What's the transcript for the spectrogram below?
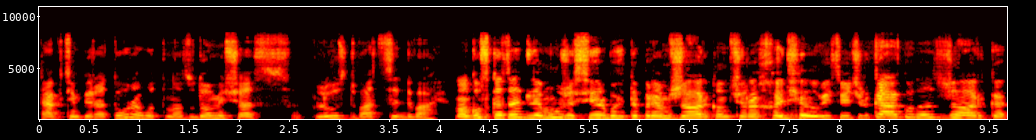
Так, температура вот у нас в доме сейчас плюс 22. Могу сказать, для мужа серба это прям жарко. Он вчера ходил весь вечер. Как у нас жарко.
